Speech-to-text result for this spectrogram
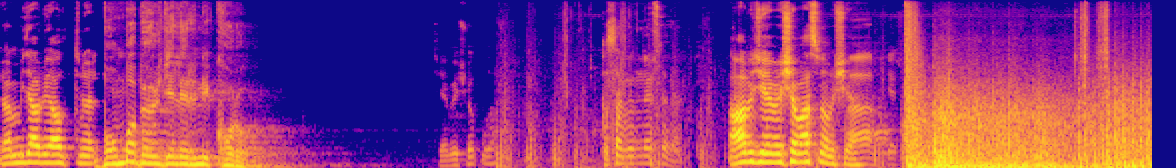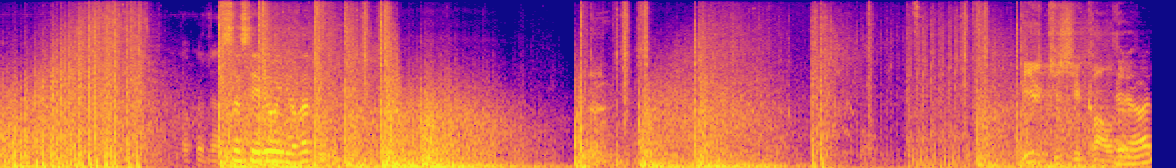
Ben bir daha bir alt tünel. Bomba bölgelerini koru. C5 yok mu lan? Kısa göndersene. Abi C5'e basmamış ya. Aa geç. 9 can. Kısa seri oynuyorlar. Kişi kaldı. Helal.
